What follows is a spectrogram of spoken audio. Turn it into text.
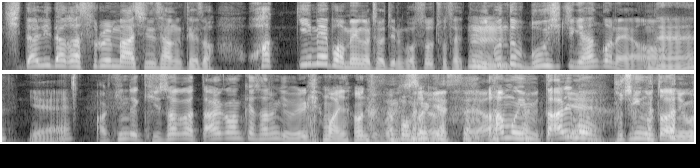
시달리다가 술을 마신 상태에서 홧김에 범행을 저지른 것으로 조사했다. 음. 이분도 무의식 중에 한 거네요. 네. 예. 아 근데 기사가 딸과 함께 사는 게 왜 이렇게 많이 나오는지 모르겠어요. 모르겠어요. 아무 이미 딸이 뭐 예. 부추긴 것도 아니고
